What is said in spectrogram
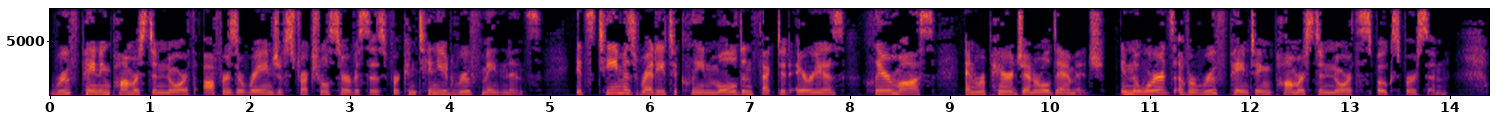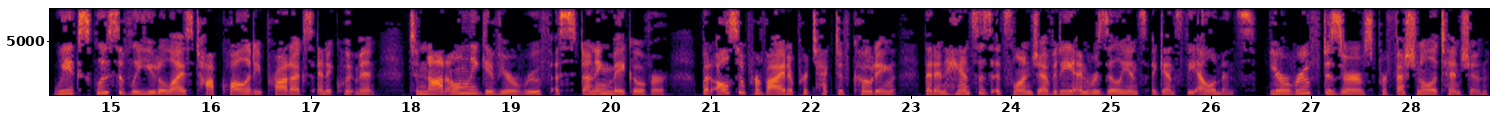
Roof Painting Palmerston North offers a range of structural services for continued roof maintenance. Its team is ready to clean mold infected areas, clear moss, and repair general damage. In the words of a roof painting Palmerston North spokesperson, we exclusively utilize top quality products and equipment to not only give your roof a stunning makeover, but also provide a protective coating that enhances its longevity and resilience against the elements. Your roof deserves professional attention,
